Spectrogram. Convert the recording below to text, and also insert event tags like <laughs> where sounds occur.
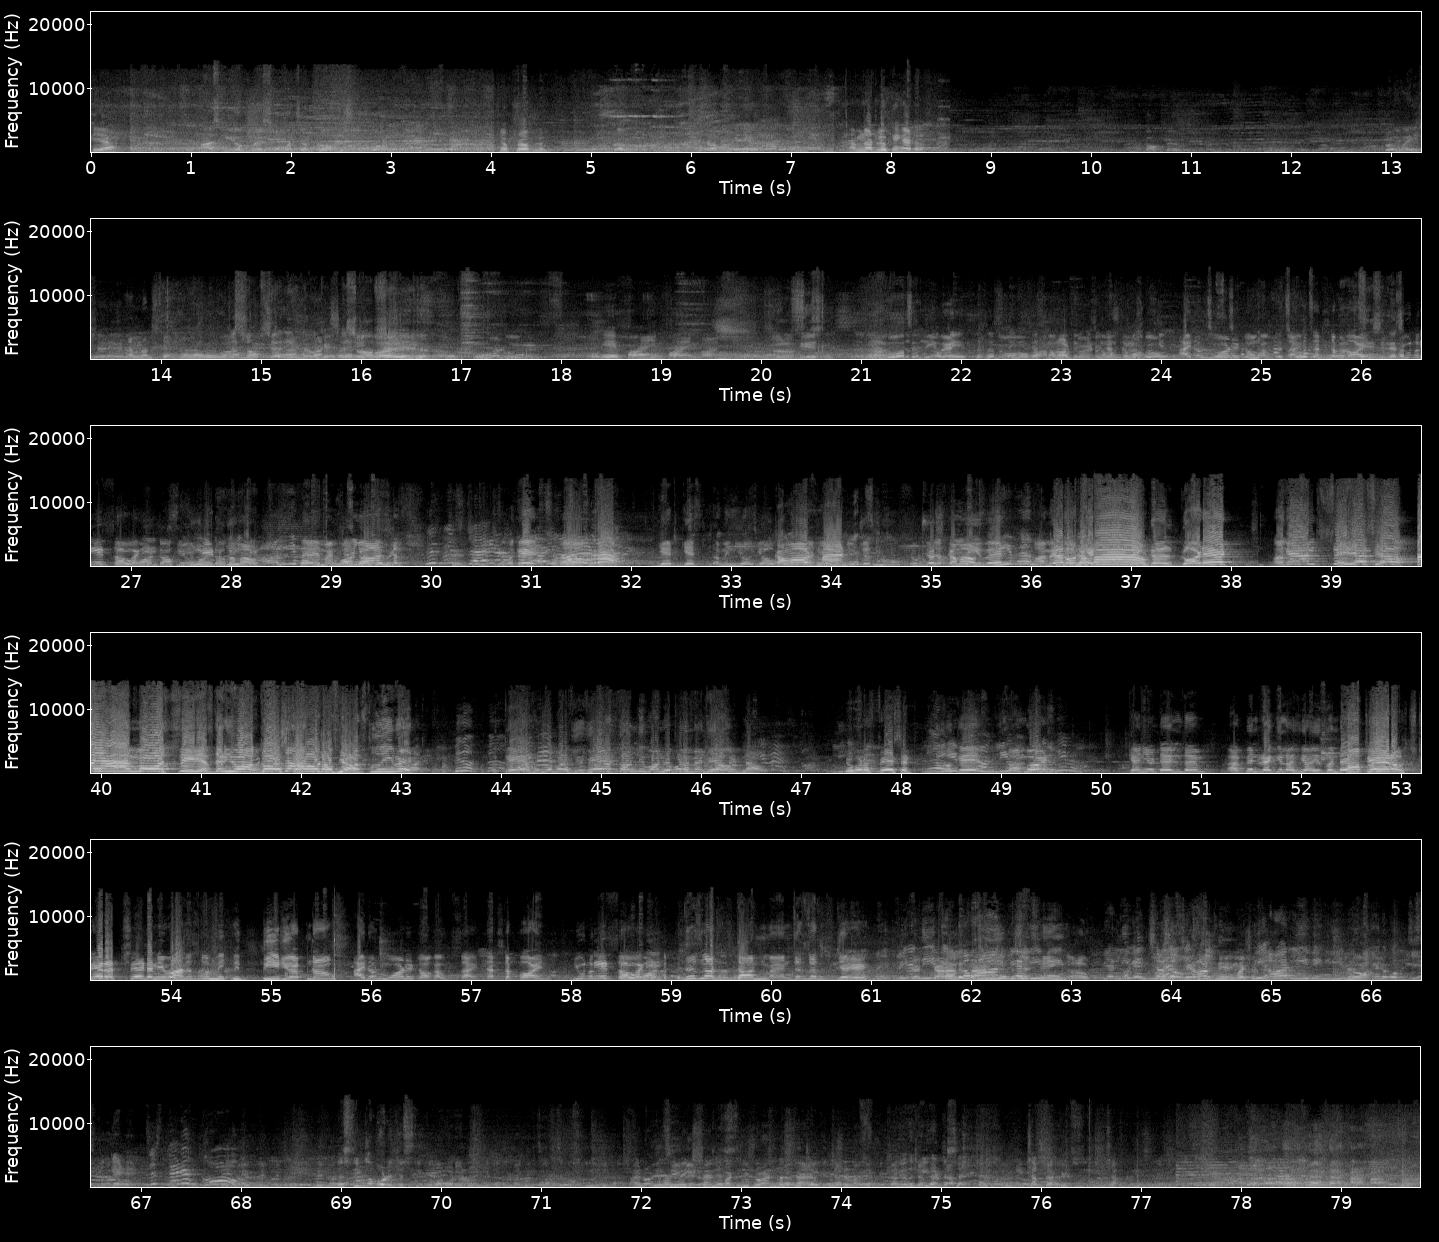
Yeah? I'm asking you a question. What's your problem? No problem. No problem. Stop looking at her. I'm not looking at her. Doctor. Why are you? I'm not staring at her. Just stop staring. Okay. Okay, fine, fine, fine. No, no, seriously. You want to go outside? Okay, so the thing is, I'm not going to. Just come out. I don't want to talk outside. That's the point. You need to. Talk, you need to come out. Them. I'm telling you. Okay. uh, Get, get. I mean, you're, you're. Come out, man. Just, just come out. leave him. I mean, Just don't come get out. Got it? Okay, I'm serious here. I am more serious than you are. Go Just come out of here. Just leave it. Okay. You're gonna face You're not the only one You're gonna face it now. You're gonna face it. Okay, someone. Leave him. Can you tell them I've been regular here, isn't it? Stare out. Stare at. Stare at You're anyone. just gonna make me beat you up now? I don't want to talk outside. That's the point. You Okay, need to. somebody- Want- This is not done, man. Just, just get. Hey, We are leaving. Come on, we are leaving. We are leaving. You're not leaving. Why should we we are leaving. Leave him. Forget about this. Forget it. Just let him go. Just think about it. Just think about what you're doing. It doesn't make sense. Just leave it. I know it doesn't make sense, but he should understand. He should understand. He understands. Chuck <laughs>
